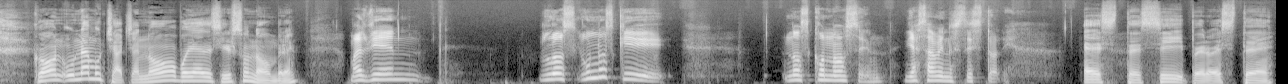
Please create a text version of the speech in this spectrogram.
con una muchacha. No voy a decir su nombre. Más bien, los unos que nos conocen ya saben esta historia. Este sí, pero este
